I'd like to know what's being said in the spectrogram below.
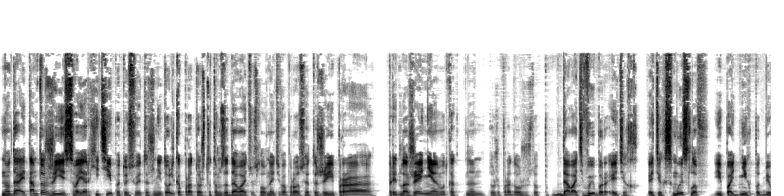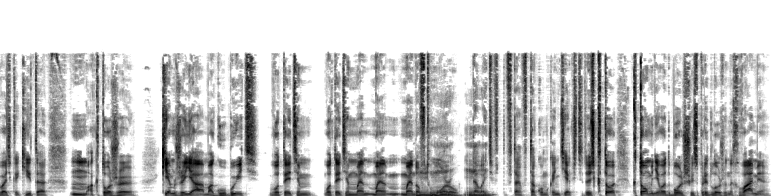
Ну да, и там тоже есть свои архетипы, то есть это же не только про то, что там задавать условно эти вопросы, это же и про предложение, вот как тоже продолжу, что давать выбор этих, этих смыслов и под них подбивать какие-то, а кто же, кем же я могу быть, вот этим, вот этим man, man, man of tomorrow, mm-hmm, давайте в, в, в таком контексте. То есть кто, кто мне вот больше из предложенных вами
